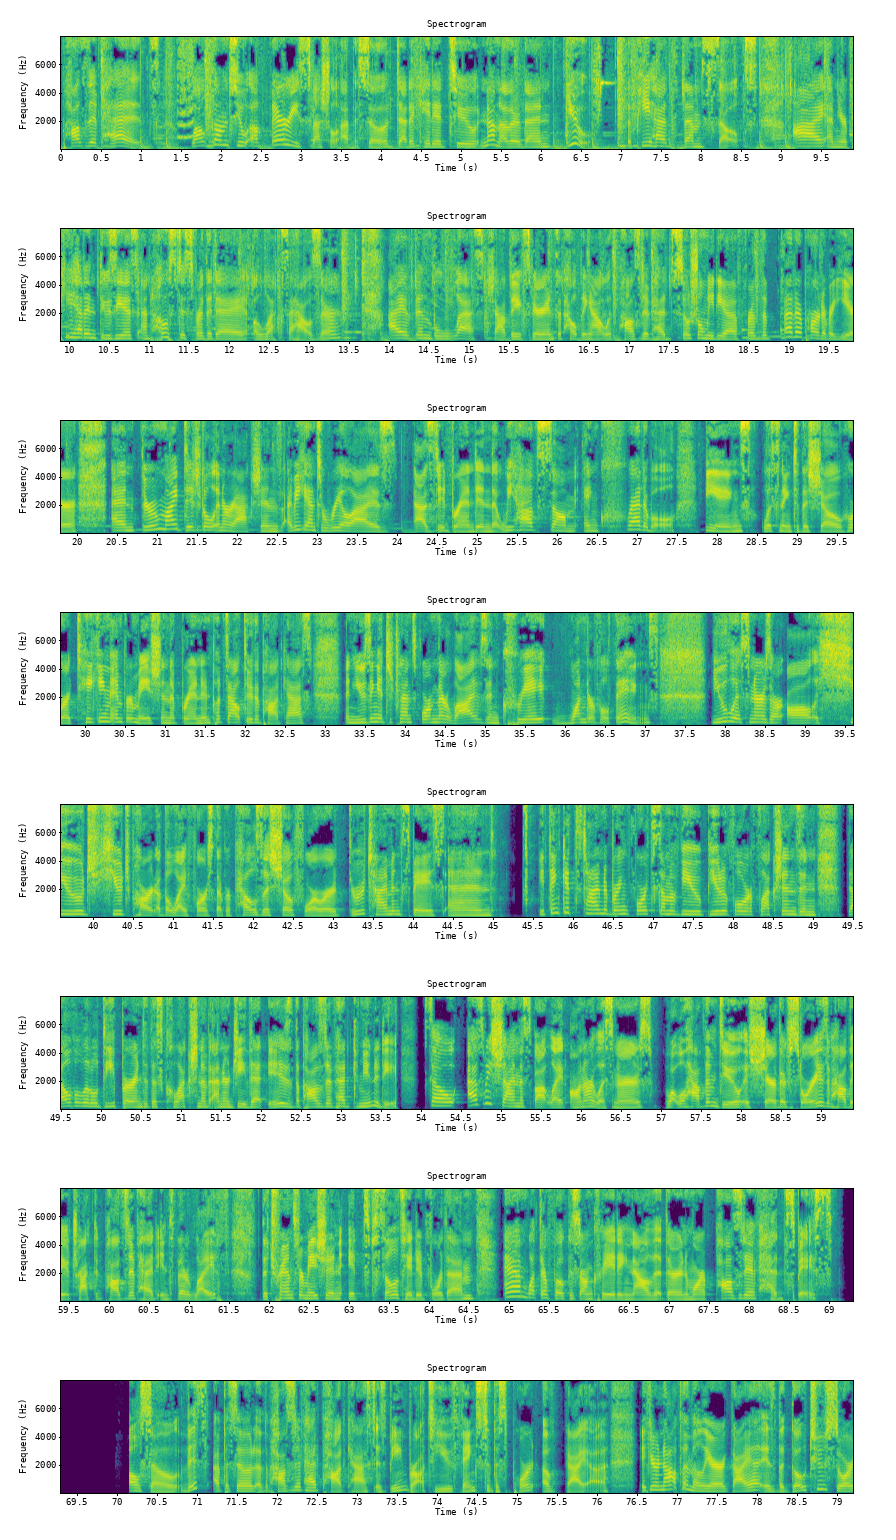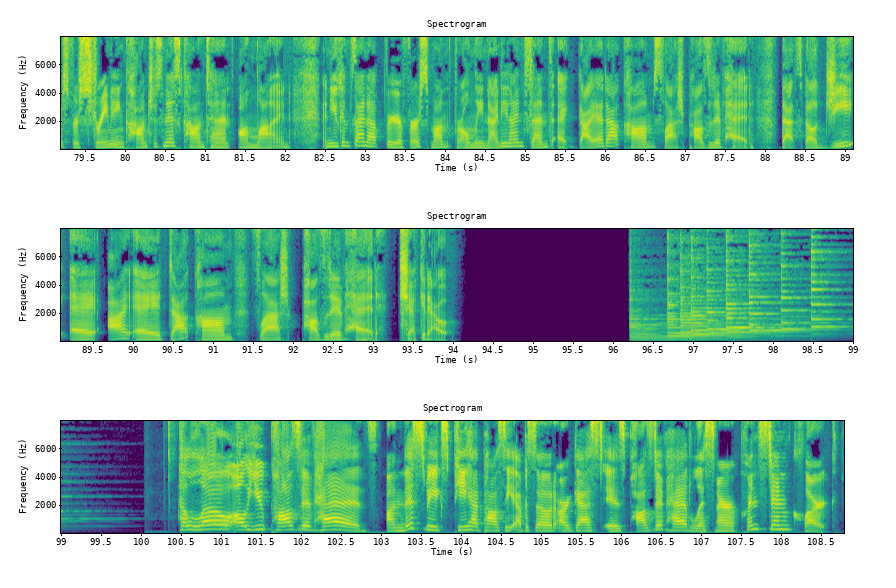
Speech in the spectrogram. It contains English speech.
positive heads. Welcome to a very special episode dedicated to none other than you, the P heads themselves. I am your P head enthusiast and hostess for the day, Alexa Hauser. I have been blessed to have the experience of helping out with Positive Head social media for the better part of a year. And through my digital interactions, I began to realize, as did Brandon, that we have some incredible beings listening to this show who are taking the information that Brandon puts out through the podcast and using it to transform their lives and create wonderful things. You listeners are all a huge, huge part of the life force that propels this show forward through time and space. And we think it's time to bring forth some of you beautiful reflections and delve a little deeper into this collection of energy that is the positive head community. So as we shine the spotlight on our listeners, what we'll have them do is share their stories of how they attracted positive head into their life, the transformation it's facilitated for them, and what they're focused on creating now that they're in a more positive headspace. Also, this episode of the Positive Head podcast is being brought to you thanks to the support of Gaia. If you're not familiar, Gaia is the go-to source for streaming consciousness content online. And you can sign up for your first month for only 99 cents at gaia.com slash positive head. That's spelled G-A-I-A dot com slash positive head. Check it out. Hello, all you positive heads. On this week's P Head Posse episode, our guest is positive head listener Princeton Clark.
